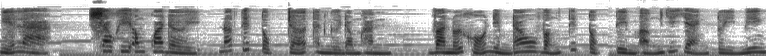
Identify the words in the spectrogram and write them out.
Nghĩa là, sau khi ông qua đời, nó tiếp tục trở thành người đồng hành và nỗi khổ niềm đau vẫn tiếp tục tiềm ẩn dưới dạng tùy miên.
